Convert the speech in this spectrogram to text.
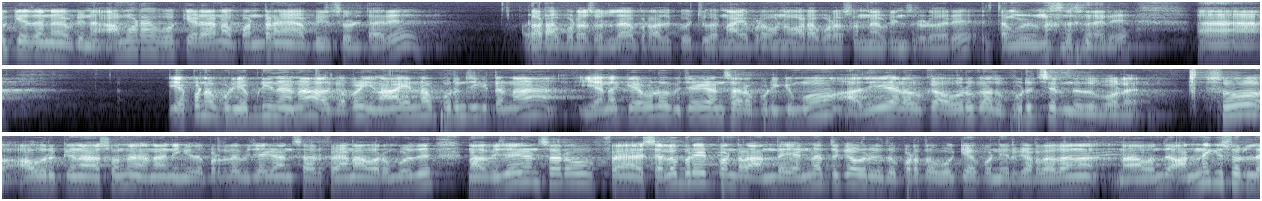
ஓகே தானே அப்படின்னு. ஆமாடா ஓகேடா நான் பண்ணுறேன் அப்படின்னு சொல்லிட்டாரு. வாடா போடா சொல்ல. அப்புறம் அது கோச்சு நான் எப்படா உன்னை வாடா போடா சொன்னேன் அப்படின்னு சொல்லுவார். தமிழ் சொன்னார். எப்போ நான் இப்படி எப்படின்னா அதுக்கப்புறம் நான் என்ன புரிஞ்சுக்கிட்டேன்னா எனக்கு எவ்வளோ விஜயகாந்த் சாரை பிடிக்குமோ அதே அளவுக்கு அவருக்கும் அது பிடிச்சிருந்தது போல். ஸோ அவருக்கு நான் சொன்னேன் நீங்கள் இந்த படத்தில் விஜயகாந்த் சார் ஃபேனாக வரும்போது நான் விஜயகாந்த் சாரை ஃபே செலிப்ரேட் பண்ணுற அந்த எண்ணத்துக்கு அவர் இந்த படத்தை ஓகே பண்ணியிருக்கிறதா தான் நான் வந்து அன்னைக்கு சொல்ல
